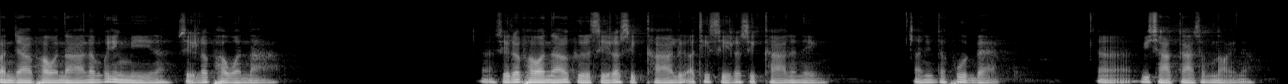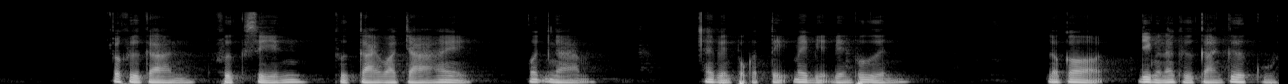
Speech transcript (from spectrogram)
ปัญญาภาวนาแล้วมันก็ยังมีนะศีลภาวนาศีลภาวนาก็คือศีลสิกขาหรืออธิศีลสิกขานั่นเอง อันนี้ถ้าพูดแบบวิชาการสักหน่อยนะก็คือการฝึกศีล ฝึกกายวาจาให้งดงาม ให้เป็นปกติไม่เบียดเบียนผู้อื่น แล้วก็ยิ่งกว่านั้นคือการเกื้อกูล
